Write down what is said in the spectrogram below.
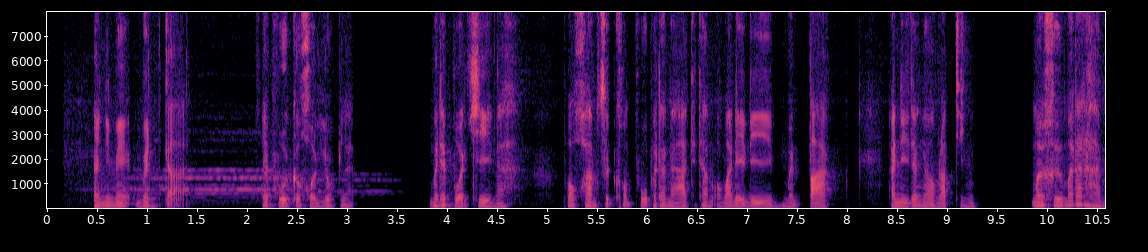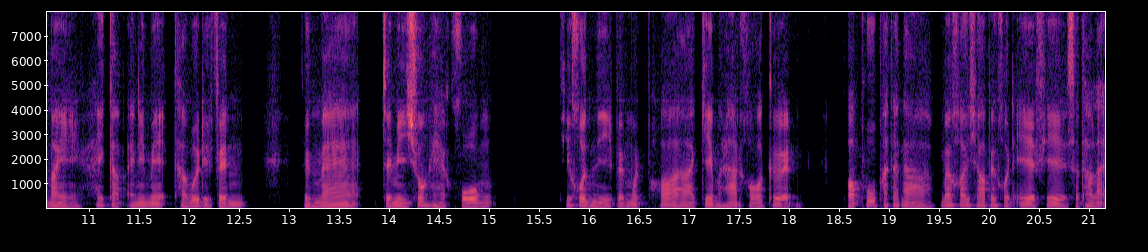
10อนิเมะเวนการ์ดแค่พูดก็ขนลุกแล้ว ไม่ได้ปวดขี้นะ เพราะความสุดของผู้พัฒนาที่ทำออกมาได้ดีเหมือนปาก อันนี้ต้องยอมรับจริง มันคือมาตรฐานใหม่ให้กับอนิเมะ Tower Defense ถึงแม้จะมีช่วงแหกโค้ง ที่คนหนีไปหมดเพราะว่าเกมมันฮาร์ดคอร์เกิน เพราะผู้พัฒนาไม่ค่อยชอบให้คน AFK สักเท่าไหร่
